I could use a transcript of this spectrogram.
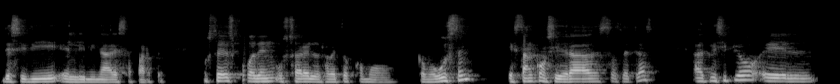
decidí eliminar esa parte. Ustedes pueden usar el alfabeto como, como gusten, están consideradas estas letras. Al principio el,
